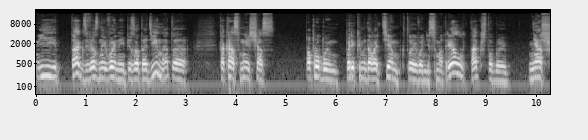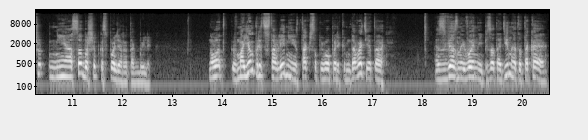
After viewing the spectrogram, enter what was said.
И так, Звездные войны эпизод 1, это как раз мы сейчас попробуем порекомендовать тем, кто его не смотрел, так, чтобы не, ош... не особо шибко спойлеры так были. Ну вот, в моем представлении, так, чтобы его порекомендовать, это Звездные войны эпизод 1, это такая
